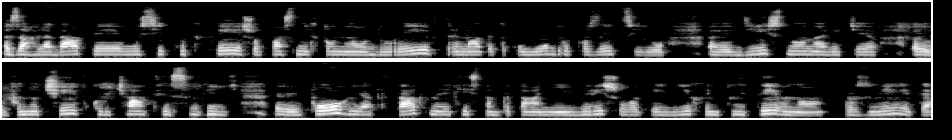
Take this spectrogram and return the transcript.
заглядати в усі кутки, щоб вас ніхто не одурив, тримати таку мудру позицію. Е, Дійсно, навіть е, вночі включати свій е, погляд так, на якісь там питання і вирішувати їх інтуїтивно, розумієте?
